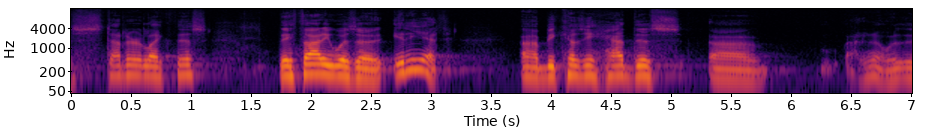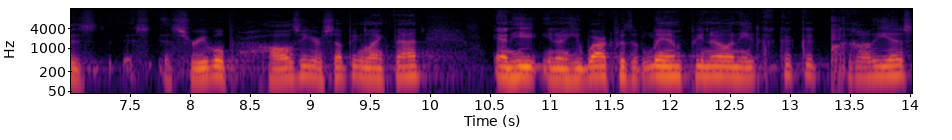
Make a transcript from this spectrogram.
stutter like this. They thought he was an idiot uh, because he had this, uh, I don't know, this cerebral palsy or something like that. And he, you know, he walked with a limp, you know, and he, Claudius,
